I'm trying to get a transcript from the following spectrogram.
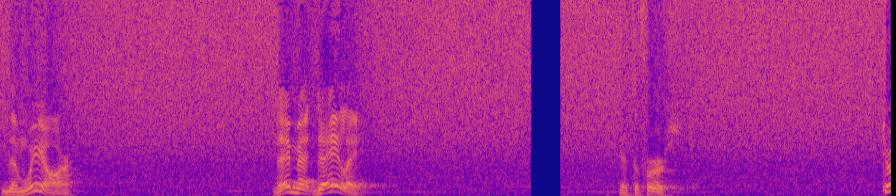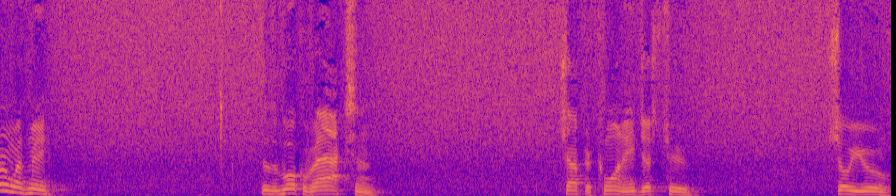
than we are. They met daily at the first. Turn with me to the book of Acts and chapter 20 just to show you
